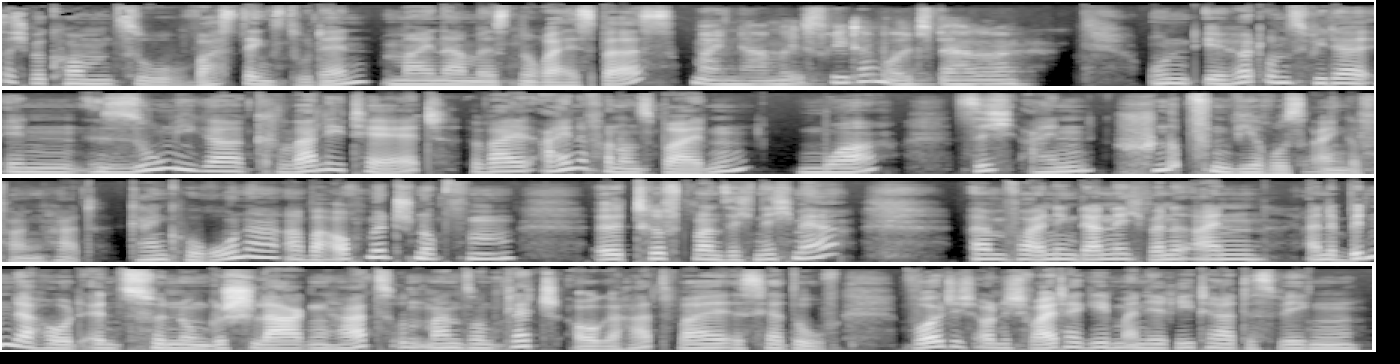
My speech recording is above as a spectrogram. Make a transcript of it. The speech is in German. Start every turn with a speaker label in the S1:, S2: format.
S1: Herzlich willkommen zu Was denkst du denn? Mein Name ist Nora Hespers.
S2: Mein Name ist Rita Molzberger.
S1: Und ihr hört uns wieder in zoomiger Qualität, weil eine von uns beiden, moi, sich ein Schnupfenvirus eingefangen hat. Kein Corona, aber auch mit Schnupfen äh, trifft man sich nicht mehr. Ähm, vor allen Dingen dann nicht, wenn ein, eine Bindehautentzündung geschlagen hat und man so ein Kletschauge hat, weil ist ja doof. Wollte ich auch nicht weitergeben an die Rita, deswegen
